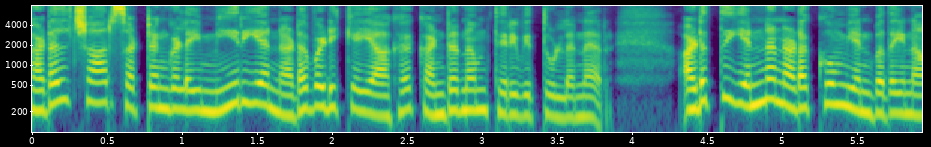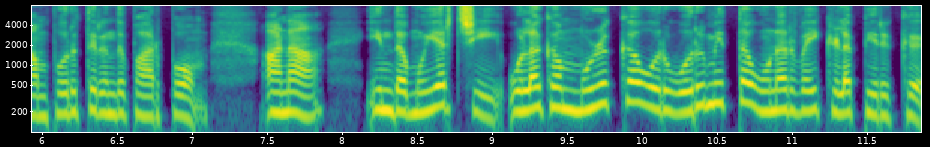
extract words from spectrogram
கடல்சார் சட்டங்களை மீறிய நடவடிக்கையாக கண்டனம் தெரிவித்துள்ளனர். அடுத்து என்ன நடக்கும் என்பதை நாம் பொறுத்திருந்து பார்ப்போம். ஆனா இந்த முயற்சி உலகம் முழுக்க ஒரு ஒருமித்த உணர்வை கிளப்பிருக்கு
